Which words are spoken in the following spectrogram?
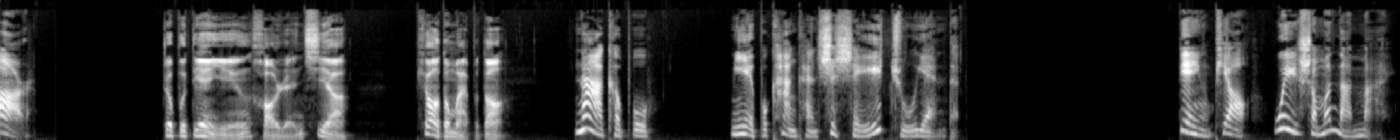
二、这部电影好人气啊，票都买不到。那可不，你也不看看是谁主演的。电影票为什么难买？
